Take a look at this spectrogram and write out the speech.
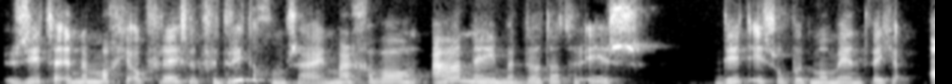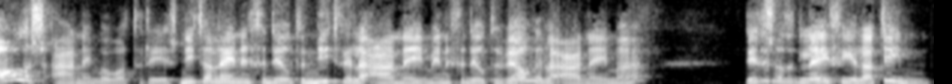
zitten en dan mag je ook vreselijk verdrietig om zijn, maar gewoon aannemen dat dat er is. Dit is op het moment, weet je, alles aannemen wat er is. Niet alleen een gedeelte niet willen aannemen en een gedeelte wel willen aannemen. Dit is wat het leven je laat zien.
